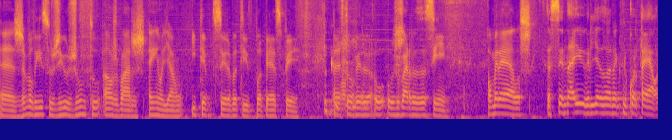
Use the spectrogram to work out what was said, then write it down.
a Javali surgiu junto aos bares em Olhão e teve de ser abatido pela PSP. Parece que estou a ver os guardas assim. Ó Meirelles, acenda aí o grelhador no quartel.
